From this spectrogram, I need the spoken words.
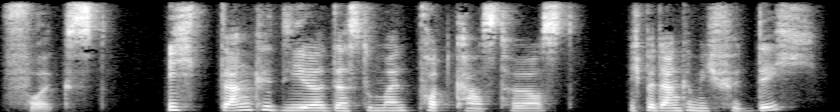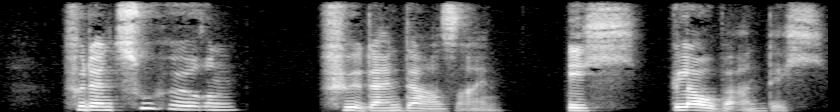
folgst. Ich danke dir, dass du meinen Podcast hörst. Ich bedanke mich für dich, für dein Zuhören, für dein Dasein. Ich glaube an dich.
